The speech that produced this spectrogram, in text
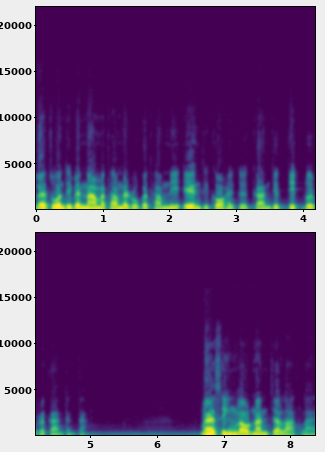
และส่วนที่เป็นนามธรรมในรูปธรรมนี้เองที่ก่อให้เกิดการยึดติดด้วยประการต่างๆ แม้สิ่งเหล่านั้นจะหลากหลาย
